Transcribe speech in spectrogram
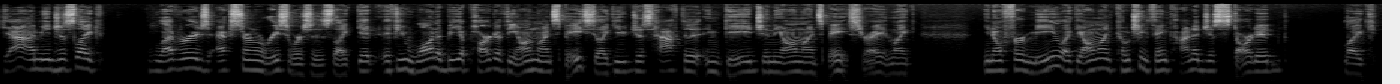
Yeah, I mean just like leverage external resources. Like get if you want to be a part of the online space, like you just have to engage in the online space, right? And like you know, for me, like the online coaching thing kind of just started like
